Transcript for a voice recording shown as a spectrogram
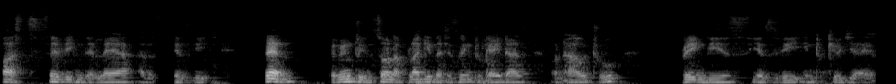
first saving the layer as a CSV. Then we're going to install a plugin that is going to guide us on how to bring this CSV into QGIS.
